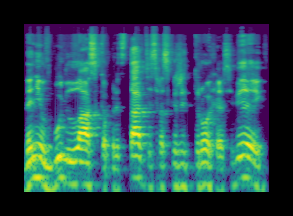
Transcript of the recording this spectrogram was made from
Даніл, будь ласка, представтесь, розкажіть трохи о собі.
